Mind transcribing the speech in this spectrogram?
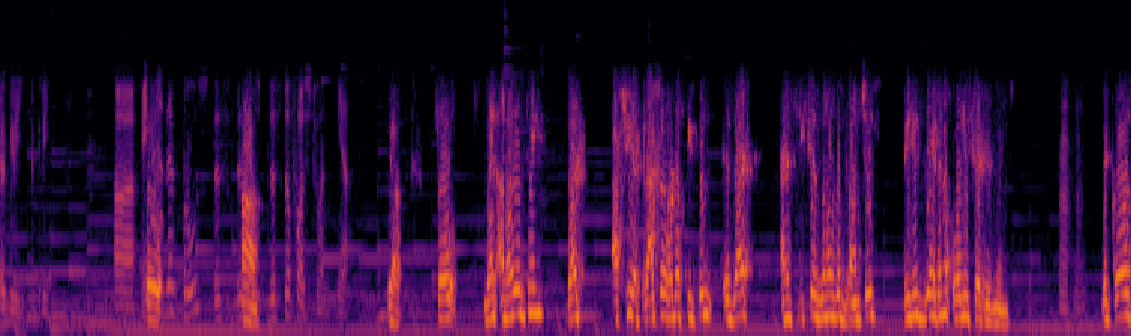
Agree, agree. Uh, any So- other pros? This, this, Ah. this is the first one. Yeah. Yeah. So then another thing that actually attracts a lot of people is that anesthesia is one of the branches where you get an early settlement Mm-hmm. because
